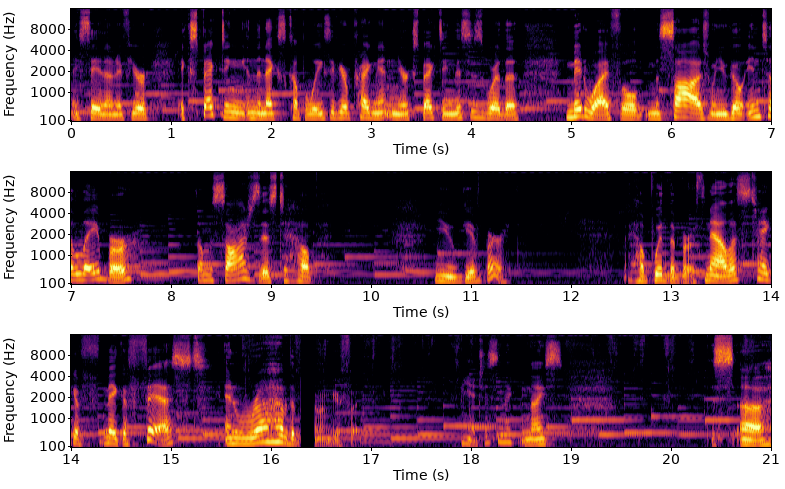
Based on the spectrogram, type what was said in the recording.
They say that if you're expecting in the next couple weeks, if you're pregnant and you're expecting, this is where the midwife will massage when you go into labor. They'll massage this to help you give birth, help with the birth. Now let's take a make a fist and rub the bottom of your foot. Yeah, just make nice. Uh,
